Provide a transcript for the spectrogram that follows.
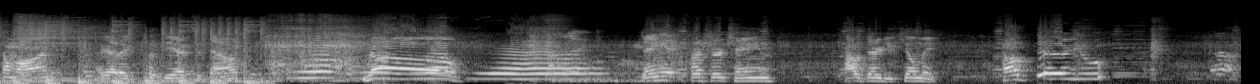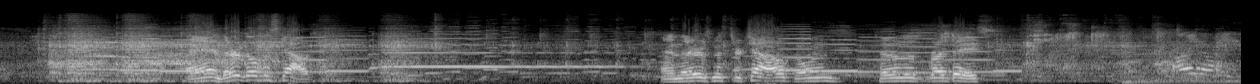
Come on, I gotta put the exit down. No! Dang it, pressure chain. How dare you kill me? How dare you? And there goes the scout. And there's Mr. Chow going to the red base. Finally.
